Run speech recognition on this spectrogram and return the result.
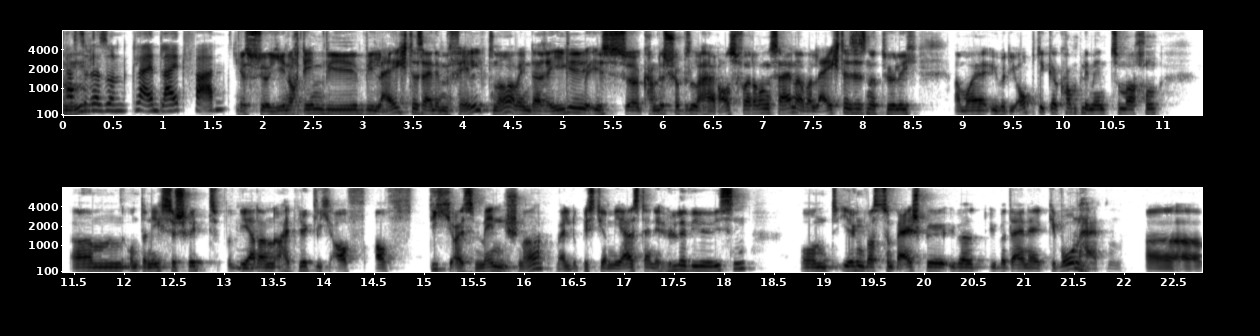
Hast mhm. du da so einen kleinen Leitfaden? Yes, je nachdem, wie, wie leicht es einem fällt. Ne? Aber in der Regel ist, äh, kann das schon ein bisschen eine Herausforderung sein. Aber leichter ist es natürlich, einmal über die Optik ein Kompliment zu machen. Ähm, und der nächste Schritt wäre dann halt wirklich auf, auf dich als Mensch, ne? weil du bist ja mehr als deine Hülle, wie wir wissen. Und irgendwas zum Beispiel über, über deine Gewohnheiten äh, äh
